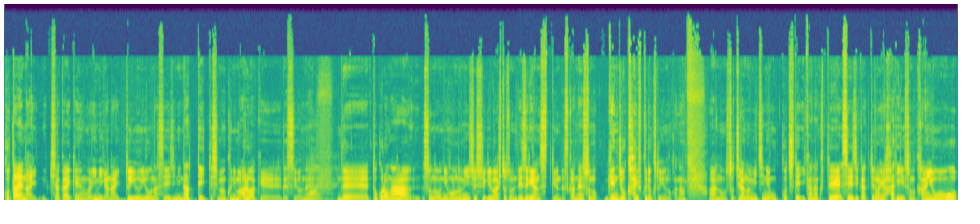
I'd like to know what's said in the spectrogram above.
答えない記者会見は意味がないというような政治になっていってしまう国もあるわけですよね。はい。でところがその日本の民主主義は一つのレジリアンスっていうんですかねその現状回復力というのかな。あのそちらの道に落っこちていかなくて政治家っていうのはやはりその寛容を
